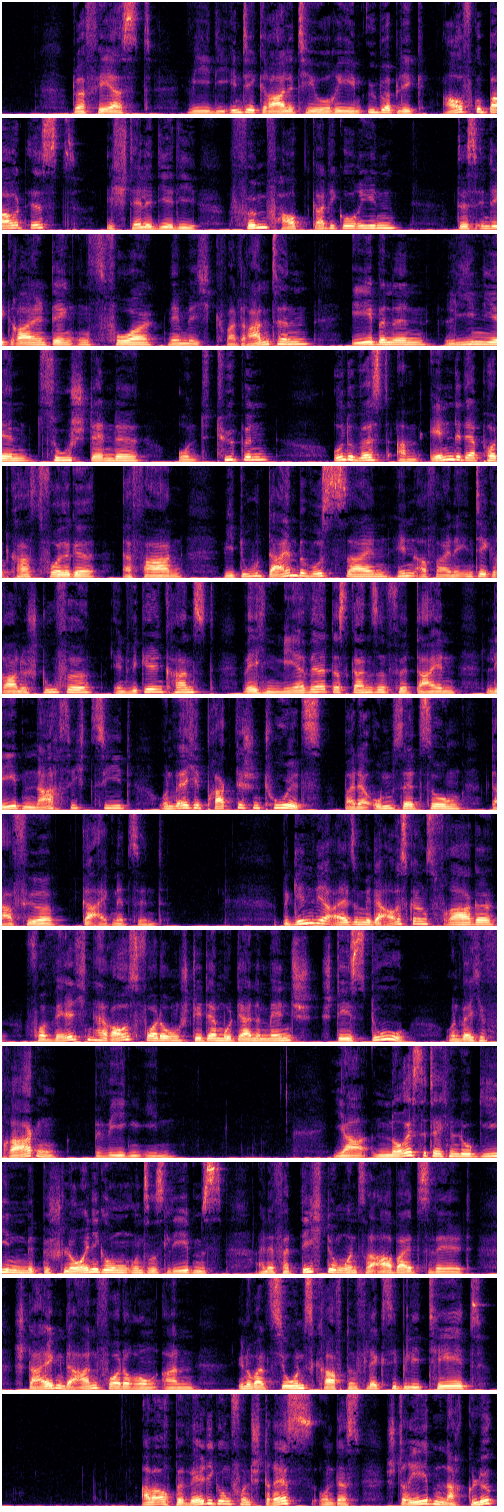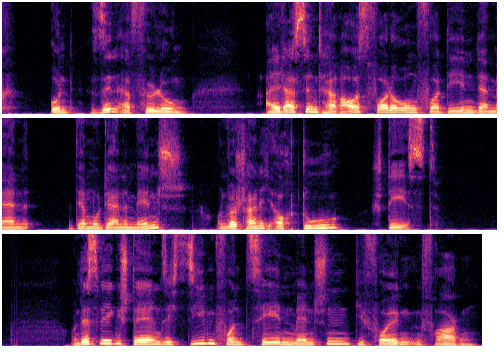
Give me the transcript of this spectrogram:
Du erfährst, wie die integrale Theorie im Überblick aufgebaut ist. Ich stelle dir die fünf Hauptkategorien des integralen Denkens vor, nämlich Quadranten, Ebenen, Linien, Zustände und Typen. Und du wirst am Ende der Podcast-Folge erfahren, wie du dein Bewusstsein hin auf eine integrale Stufe entwickeln kannst, welchen Mehrwert das Ganze für dein Leben nach sich zieht und welche praktischen Tools bei der Umsetzung dafür geeignet sind. Beginnen wir also mit der Ausgangsfrage, vor welchen Herausforderungen steht der moderne Mensch, stehst du und welche Fragen bewegen ihn? Ja, neueste Technologien mit Beschleunigung unseres Lebens, eine Verdichtung unserer Arbeitswelt, steigende Anforderungen an Innovationskraft und Flexibilität, aber auch Bewältigung von Stress und das Streben nach Glück und Sinnerfüllung. All das sind Herausforderungen, vor denen der, Man, der moderne Mensch und wahrscheinlich auch du stehst. Und deswegen stellen sich sieben von zehn Menschen die folgenden Fragen.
